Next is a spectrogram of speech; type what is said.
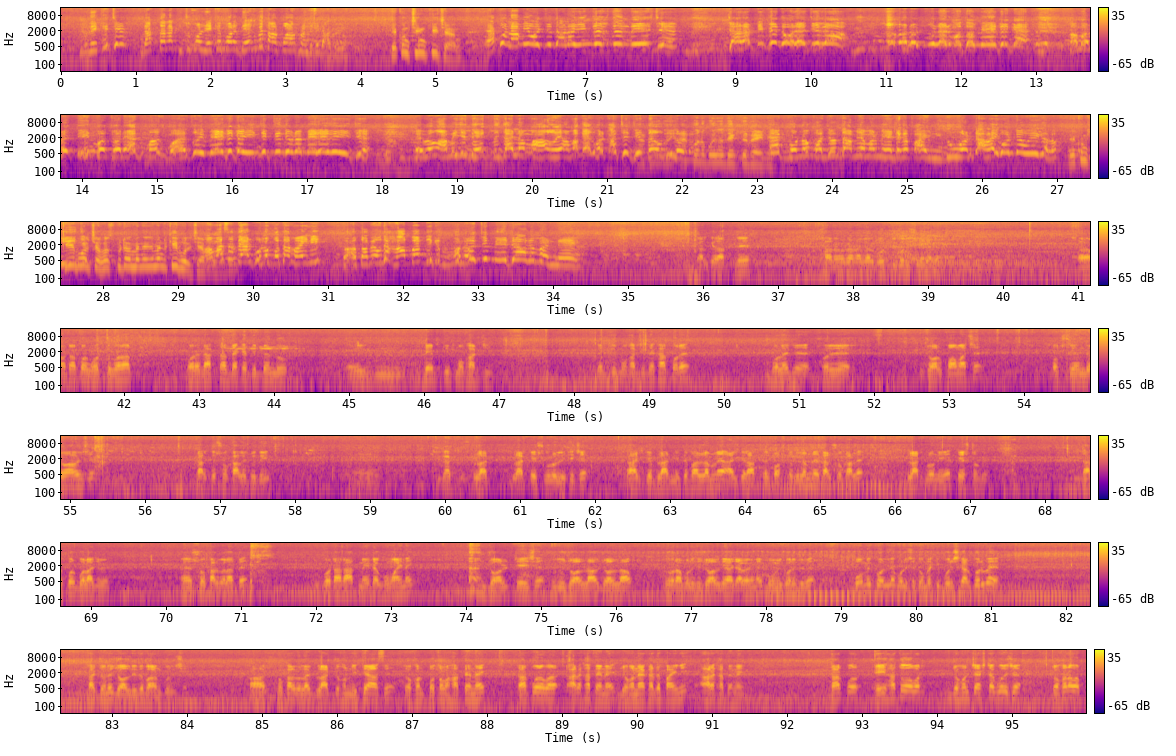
রেখেছে? ডাক্তাররা কিছুক্ষণ রেখে পরে দেখবে তারপর আপনাদেরকে ডাকবে এখন চিন কি চান? এখন আমি ওই যে যারা ইঞ্জেকশন দিয়েছে যারা টিপে ধরেছিল আমার ওই ফুলের মতো মেয়েটাকে আমার ওই তিন বছর এক মাস বয়স ওই মেয়েটাকে ইঞ্জেকশন দিয়ে ওরা মেরে দিয়েছে। এবং আমি যে দেখতে চাইলাম মা হয়ে আমাকে একবার কাছে যেতেও দিল না। এখনও পর্যন্ত দেখতে দেয়নি। এখনও পর্যন্ত আমি আমার মেয়েটাকে পাইনি। দু ঘণ্টা আড়াই ঘণ্টা হয়ে গেল। এখন কি বলছে? হসপিটাল ম্যানেজমেন্ট কি বলছে আমার সাথে আর কোনো হয়নি তবে ওদের হাব ভাব দেখে মনে হচ্ছে মেয়েটা আর আমার নেই। কালকে রাত্রে সাড়ে নটা নাগাদ ভর্তি করেছি এখানে। সাড়ে নটার পর ভর্তি করার পরে ডাক্তার দেখে দিব্যেন্দু, এই দেবদীপ মুখার্জি। দেবদীপ মুখার্জি দেখার পরে বলে যে শরীরে জল কম আছে, অক্সিজেন দেওয়া হয়েছে। কালকে সকালে যদি ব্লাড ব্লাড টেস্টগুলো লিখেছে। আজকে ব্লাড নিতে পারলাম না, আজকে রাত্রে কষ্ট দিলাম না, কাল সকালে ব্লাডগুলো নিয়ে টেস্ট হবে। তারপর বলা যাবে। হ্যাঁ সকালবেলাতে গোটা রাত মেয়েটা ঘুমায় নাই। জল চেয়েছে, শুধু জল দাও জল দাও। ওরা বলেছে জল দেওয়া যাবে না, বমি করে দেবে। বমি করলে বলেছে, তোমরা কি পরিষ্কার করবে? তার জন্য জল দিতে বারণ করেছে। আর সকালবেলায় ব্লাড যখন নিতে আসে, তখন প্রথম হাতে নেয় তারপর আবার আরেক হাতে নেয়, যখন এক হাতে পাইনি, আরেক হাতে নেয়। তারপর এই হাতেও আবার যখন চেষ্টা করেছে, তখন আবার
